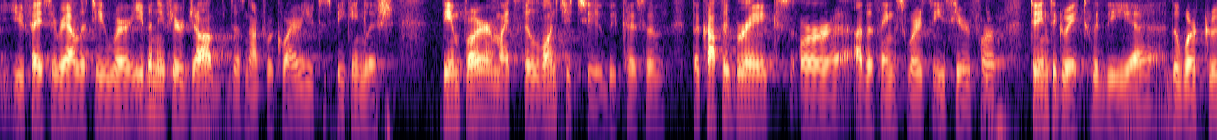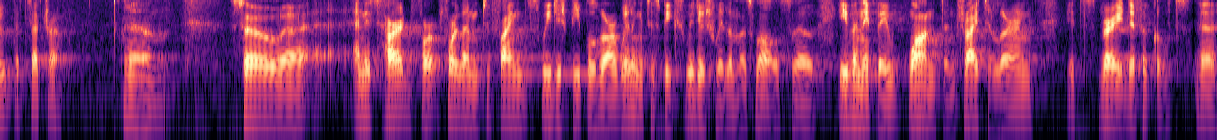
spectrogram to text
you face a reality where even if your job does not require you to speak English, the employer might still want you to because of the coffee breaks or other things where it's easier for to integrate with the, uh, the work group, etc. Um, so uh, and it's hard for, for them to find Swedish people who are willing to speak Swedish with them as well. So even if they want and try to learn, it's very difficult uh,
